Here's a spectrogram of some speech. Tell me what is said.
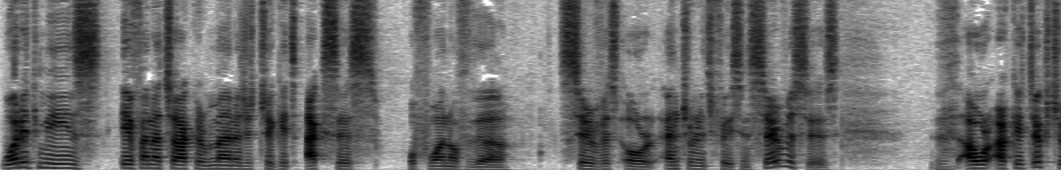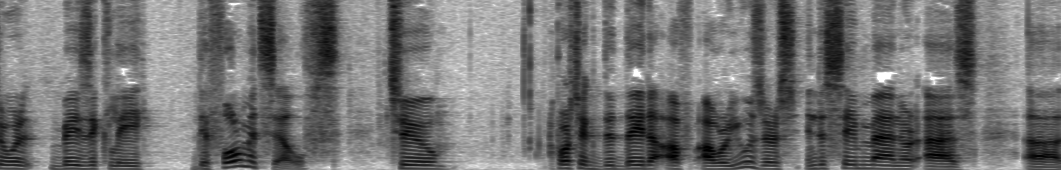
what it means if an attacker manages to get access of one of the service or internet facing services, our architecture will basically deform itself to protect the data of our users in the same manner as uh,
